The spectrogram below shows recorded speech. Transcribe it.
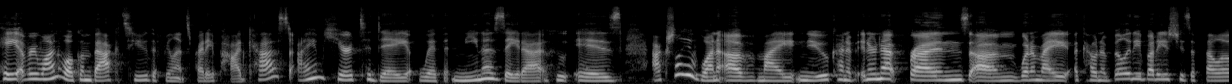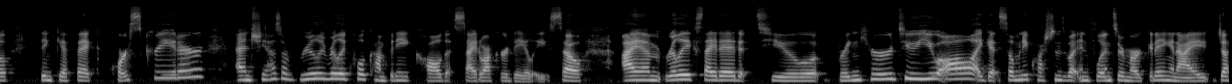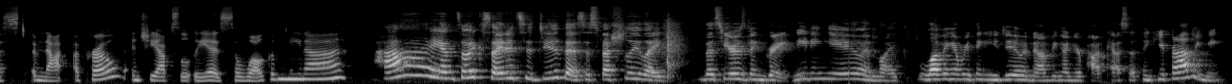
Hey everyone, welcome back to the Freelance Friday podcast. I am here today with Nina Zadeh, who is actually one of my new kind of internet friends, um, one of my accountability buddies. She's a fellow Thinkific course creator, and she has a really, really cool company called Sidewalker Daily. So I am really excited to bring her to you all. I get so many questions about influencer marketing, and I just am not a pro, and she absolutely is. So welcome, Nina. Hi, I'm so excited to do this, especially like this year has been great meeting you and like loving everything you do and now being on your podcast. So thank you for having me.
